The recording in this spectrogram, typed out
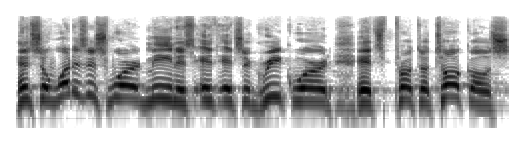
And so, what does this word mean? It's, it, it's a Greek word, it's prototokos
